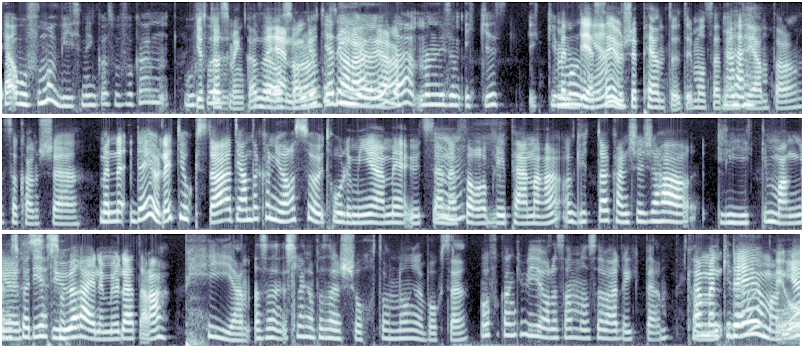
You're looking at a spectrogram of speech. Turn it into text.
Ja, hvorfor må vi sminke oss? Hvorfor kan hvorfor? Gutter sminker Det seg også. gutter Ja, de gjør jo ja. det, men liksom ikke, ikke Men mange. det ser jo ikke pent ut, i motsetning til jenter. da. Så kanskje Men det, det er jo litt juks, da. At jenter kan gjøre så utrolig mye med utseendet mm. for å bli penere. Og gutter kanskje ikke har like mange er stuereine muligheter, da. Pen Altså, slenger på seg en skjorte og en dongeribukse. Hvorfor kan ikke vi gjøre det samme og så være like pen? Ja, men det det? er jo mange Jo,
